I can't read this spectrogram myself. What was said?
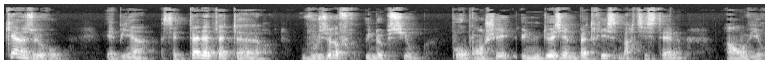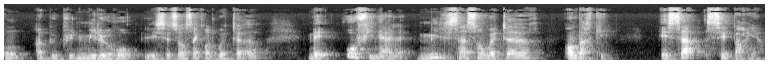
15 euros, eh bien, cet adaptateur vous offre une option pour brancher une deuxième batterie Smart System à environ un peu plus de 1000 euros, les 750 Wh, mais au final 1500 Wh embarqués. Et ça, c'est pas rien.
